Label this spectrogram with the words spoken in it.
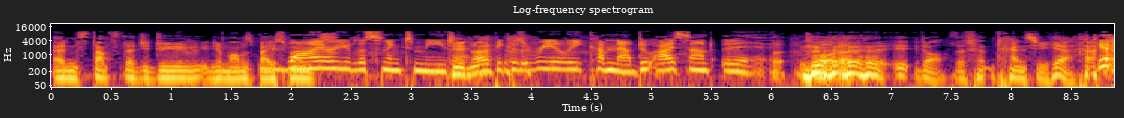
and stuff that you do in your mom's basement. Why are you listening to me Do you know? Because really, come now. Do I sound? Ugh? well, uh, it, well, hence you here. Yeah.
